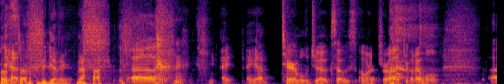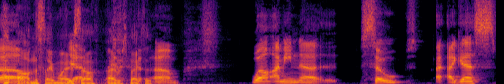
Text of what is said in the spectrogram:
Let's yeah. start at the beginning. No. uh, I, I have terrible jokes. I was I want to throw at you, but I won't. Um, I'm the same way, yeah. so I respect it. Um, well, I mean, uh, so I, I, guess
